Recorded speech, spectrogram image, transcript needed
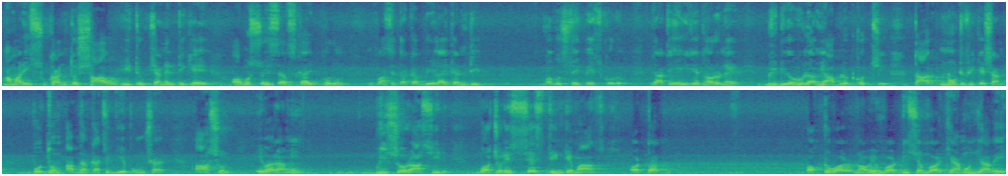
আমার এই সুকান্ত সাউ ইউটিউব চ্যানেলটিকে অবশ্যই সাবস্ক্রাইব করুন। পাশে থাকা বেল আইকনটি অবশ্যই পেশ করুন, যাতে এই যে ধরনের ভিডিওগুলো আমি আপলোড করছি, তার নোটিফিকেশান প্রথম আপনার কাছে গিয়ে পৌঁছায়। আসুন, এবার আমি বৃষ রাশির বছরের শেষ তিনটে মাস, অর্থাৎ অক্টোবর, নভেম্বর, ডিসেম্বর কেমন যাবে,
